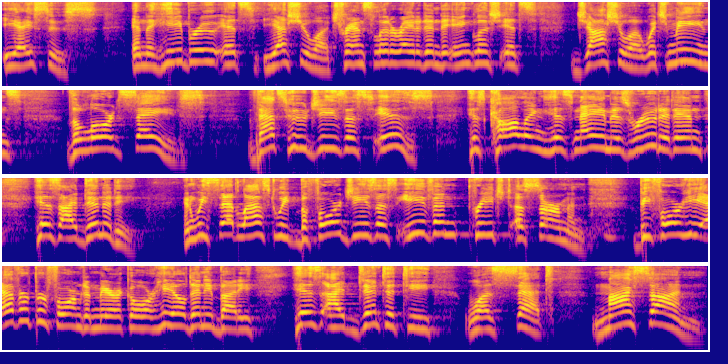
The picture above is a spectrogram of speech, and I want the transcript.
Jesus. In the Hebrew, it's Yeshua. Transliterated into English, it's Joshua, which means the Lord saves. That's who Jesus is. His calling, his name is rooted in his identity. And we said last week, before Jesus even preached a sermon, before he ever performed a miracle or healed anybody, his identity was set. My son,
